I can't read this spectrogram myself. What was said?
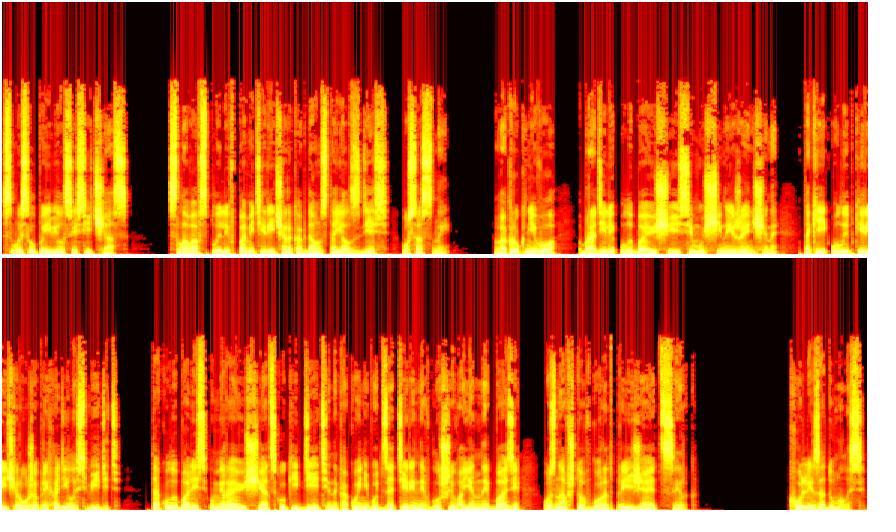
Смысл появился сейчас. Слова всплыли в памяти Ричера, когда он стоял здесь, у сосны. Вокруг него бродили улыбающиеся мужчины и женщины. Такие улыбки Ричеру уже приходилось видеть. Так улыбались умирающие от скуки дети на какой-нибудь затерянной в глуши военной базе, узнав, что в город приезжает цирк. Холли задумалась.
